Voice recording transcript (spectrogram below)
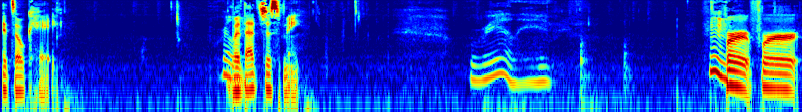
it's okay, Really, but that's just me. really. For for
